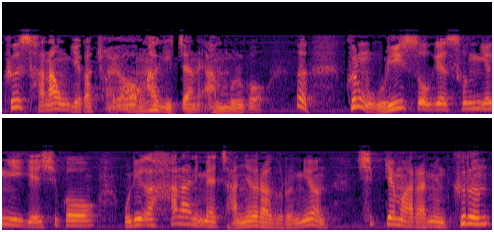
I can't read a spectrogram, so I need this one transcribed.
그 사나운 개가 조용하게 있잖아요. 안 물고. 어, 그럼 우리 속에 성령이 계시고 우리가 하나님의 자녀라 그러면 쉽게 말하면 그런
